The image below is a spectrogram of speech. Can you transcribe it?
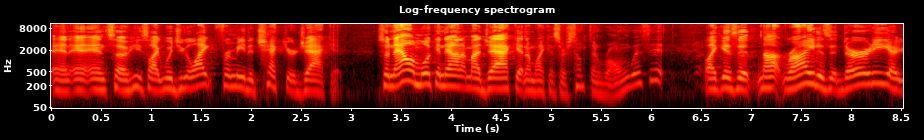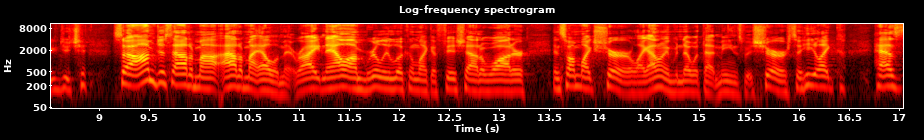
and, and, so he's like, Would you like for me to check your jacket? So now I'm looking down at my jacket, and I'm like, Is there something wrong with it? Like, is it not right? Is it dirty? Are you? So I'm just out of my out of my element, right? Now I'm really looking like a fish out of water. And so I'm like, sure, like I don't even know what that means, but sure. So he like has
